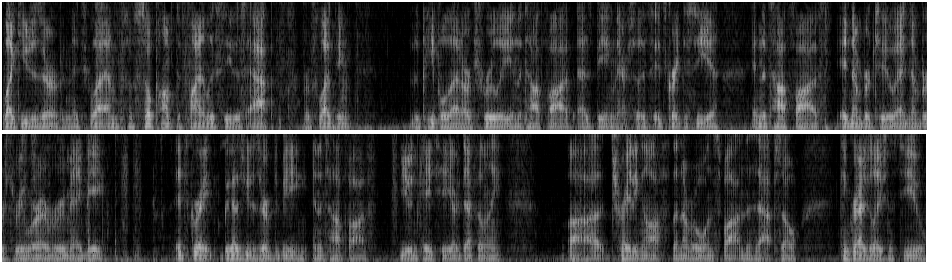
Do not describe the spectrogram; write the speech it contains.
like you deserve. And it's glad I'm so pumped to finally see this app reflecting the people that are truly in the top five as being there. So it's it's great to see you in the top five, at number two, at number three, wherever it may be. It's great because you deserve to be in the top five. You and KT are definitely uh, trading off the number one spot in this app. So, congratulations to you.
